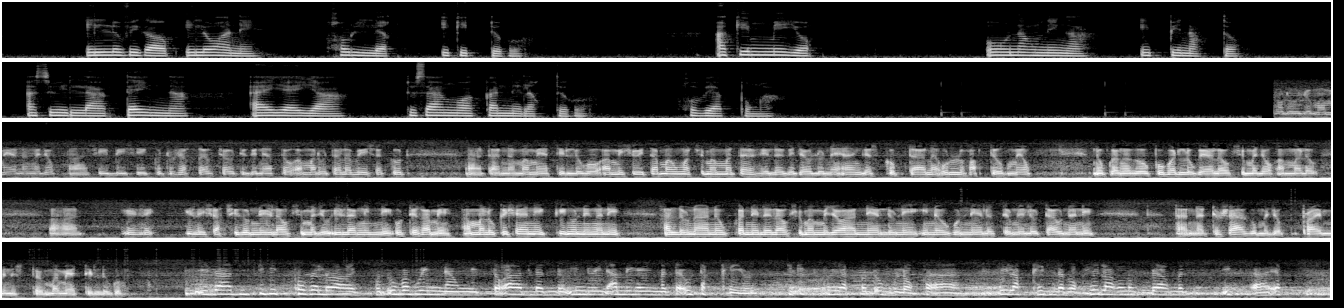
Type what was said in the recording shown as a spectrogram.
Illuvigaup, Iloane, Hullik, Ikittugu. Akimmiyok, unang ninga, ipinak. асуиллаактаинна ааяя тусаангуакканнилертугу хувиаппунга ngajok CBC kutusak sa sa tigin ato amaru talabi sa kut tana mami at ilugo ami sui tama ungat si mamata hila gajaw lunay angas kuptana ulo hakto meo nukang agaw po ba lugay alaw si manyo amalaw ili ili saksi kun nila ang simayo ilang ini uti kami. Ang malukis siya ni kingon nga ni halaw na na ukan nila lang sa mamayohan ni halaw ni inaw kun nila at nila utaw na tan ito sa ako mayo prime minister mamayatil lugo. Ila di tigit ko kalawag pag ubagwin na ang ito adlan do inuin amigay matautak kayo. Tigit ko yak pag ublok hilak hilabok hilak lupiak mag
